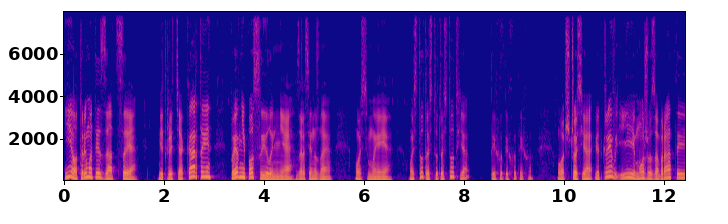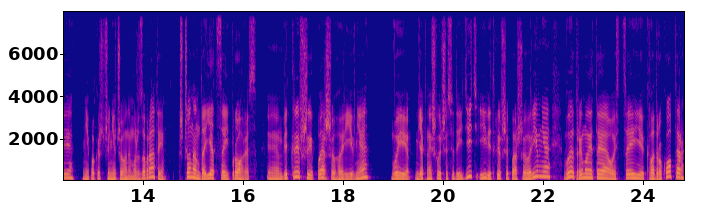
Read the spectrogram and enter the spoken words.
і отримати за це відкриття карти певні посилення. Зараз я не знаю. Ось ми. Ось тут, ось тут, ось тут. Я. Тихо, тихо, тихо. От, щось я відкрив і можу забрати. Ні, поки що нічого не можу забрати. Що нам дає цей прогрес? Ем, відкривши першого рівня, ви якнайшвидше сюди йдіть, і відкривши першого рівня, ви отримаєте ось цей квадрокоптер.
